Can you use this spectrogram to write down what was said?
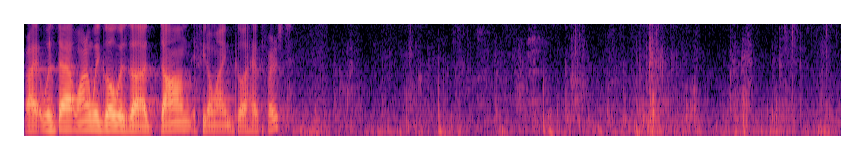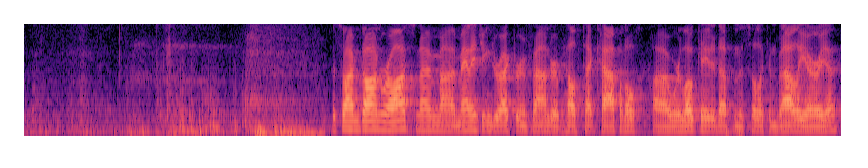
All right, with that, why don't we go with uh, Don, if you don't mind, go ahead first. So I'm Don Ross, and I'm uh, Managing Director and Founder of Health Tech Capital. Uh, we're located up in the Silicon Valley area.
